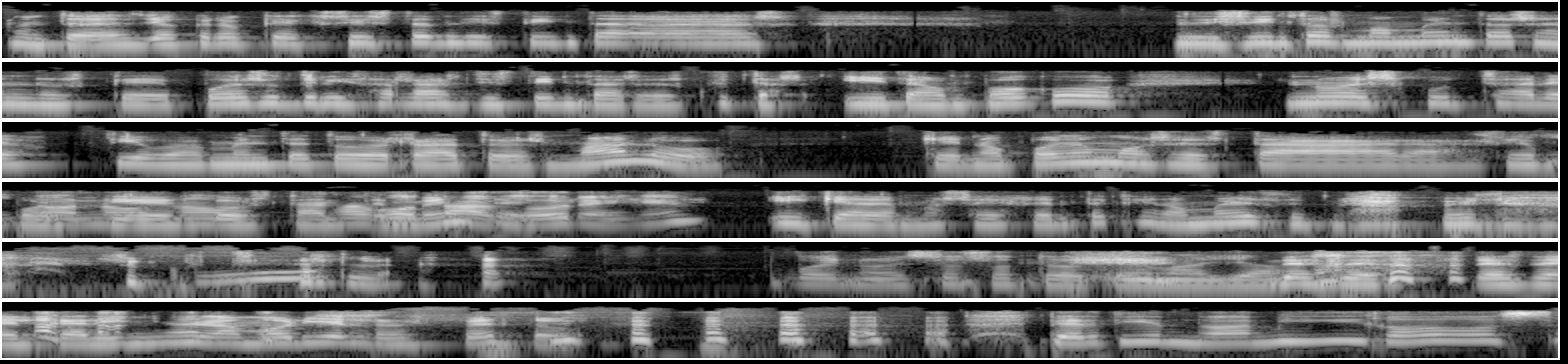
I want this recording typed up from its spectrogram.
entonces yo creo que existen distintas distintos momentos en los que puedes utilizar las distintas escuchas y tampoco no escuchar activamente todo el rato es malo que no podemos estar al 100% No, no, no, constantemente agotador, ¿eh? y que además hay gente que no merece la pena escucharla Bueno, eso es otro tema ya. desde, desde el cariño, el amor y el respeto. Perdiendo amigos.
